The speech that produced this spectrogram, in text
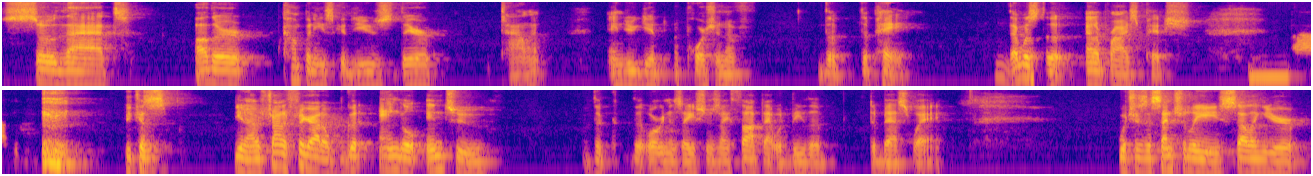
so that other companies could use their talent and you get a portion of the the pay that was the enterprise pitch. Um, because, you know, I was trying to figure out a good angle into the, the organizations. I thought that would be the, the best way, which is essentially selling your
